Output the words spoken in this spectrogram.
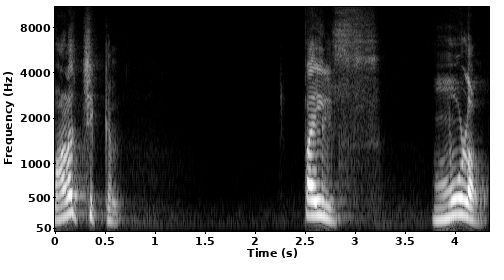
மலச்சிக்கல். டைல்ஸ் மூலம்.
